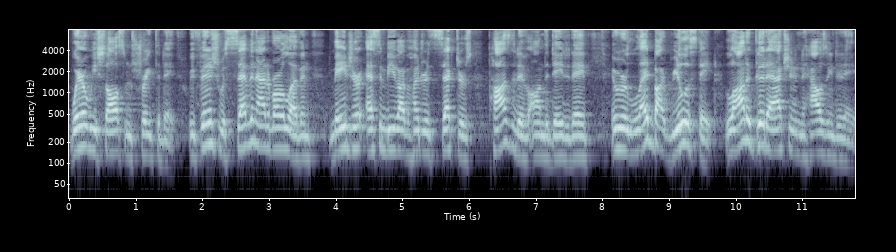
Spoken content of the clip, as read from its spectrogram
where we saw some strength today. We finished with 7 out of our 11 major S&P 500 sectors positive on the day today, and we were led by real estate. A lot of good action in housing today.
